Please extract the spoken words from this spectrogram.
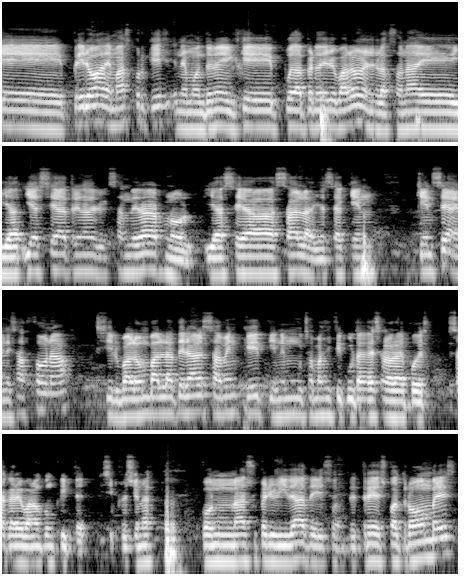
eh, pero además porque en el momento en el que pueda perder el balón en la zona de ya, sea Trent Alexander Arnold, ya sea Salah, ya sea quien, quien sea en esa zona, si el balón va al lateral saben que tienen muchas más dificultades a la hora de poder sacar el balón con criterio. Y si presionas con una superioridad de eso, entre 3, 4 hombres,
